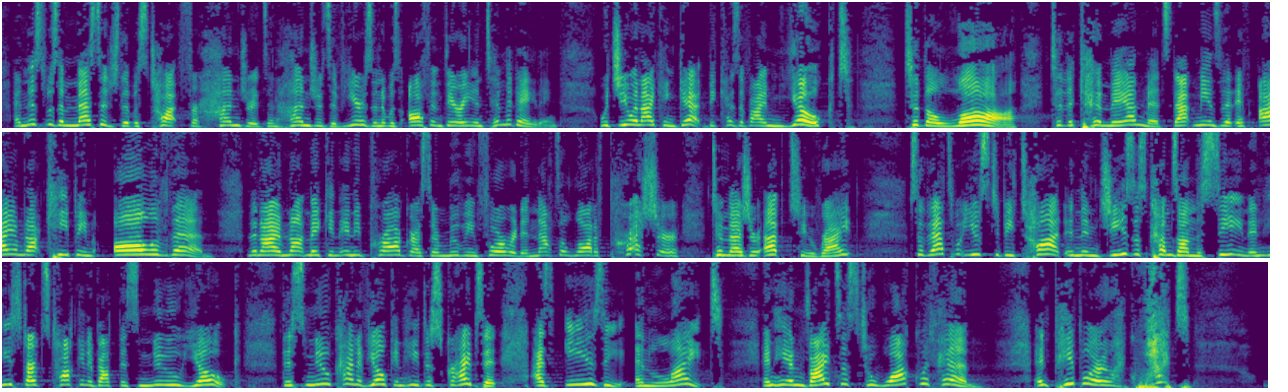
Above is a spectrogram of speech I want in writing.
And this was a message that was taught for hundreds and hundreds of years, and it was often very intimidating, which you and I can get because if I'm yoked to the law, to the commandments, that means that if I am not keeping all of them, then I am not making any progress or moving forward. And that's a lot of pressure to measure up to, right? So that's what used to be taught. And then Jesus comes on the scene and he starts talking about this new yoke, this new kind of yoke, and he describes it as easy and light. And he invites us to walk with him and people are like, what?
